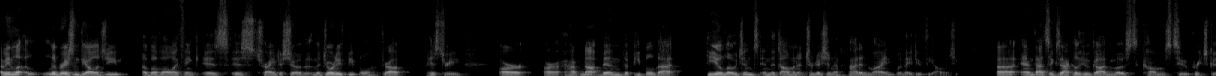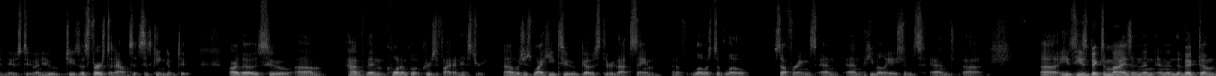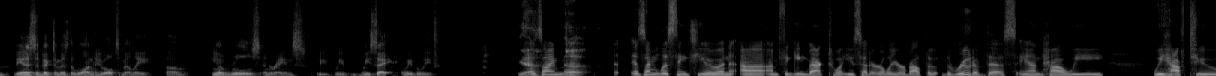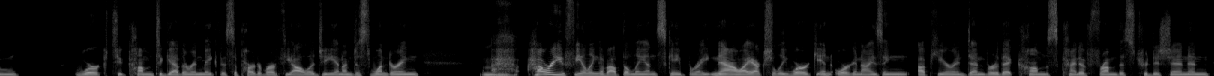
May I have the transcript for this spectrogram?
I mean, liberation theology above all, I think, is is trying to show that the majority of people throughout history are are have not been the people that theologians in the dominant tradition have had in mind when they do theology. Uh, and that's exactly who God most comes to preach good news to, and who Jesus first announces his kingdom to, are those who um, have been quote unquote crucified in history, uh, which is why he too goes through that same kind of lowest of low sufferings and and humiliations and uh, uh, he's he's victimized and then and then the victim the innocent victim is the one who ultimately um, you know rules and reigns we we we say and we believe. Yeah. As i'm uh, as i'm listening to you and uh, i'm thinking back to what you said earlier about the the root of this and how we we have to work to come together and make this a part of our theology. And i'm just wondering mm-hmm. how are you feeling about the landscape right now? I actually work in organizing up here in denver that comes kind of from this tradition and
